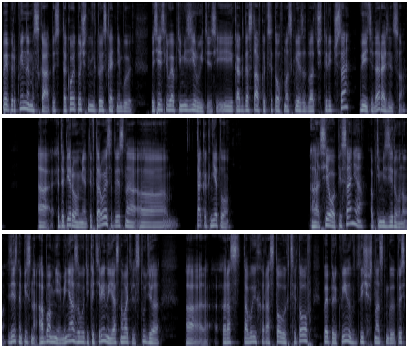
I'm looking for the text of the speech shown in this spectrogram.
Paper Queen MSK, то есть такое точно никто искать не будет. То есть если вы оптимизируетесь и как доставка цветов в Москве за 24 часа, видите, да, разницу? А, это первый момент. И второй, соответственно, а, так как нету SEO-описания оптимизированного, здесь написано «Обо мне». Меня зовут Екатерина, я основатель студии а, ростовых, ростовых цветов Pepper Queen в 2016 году. То есть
